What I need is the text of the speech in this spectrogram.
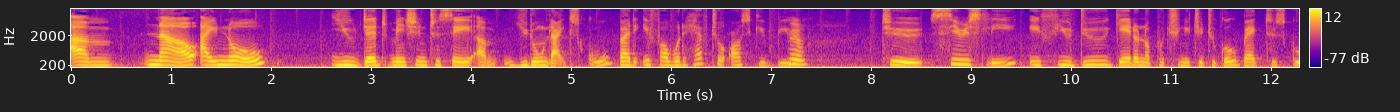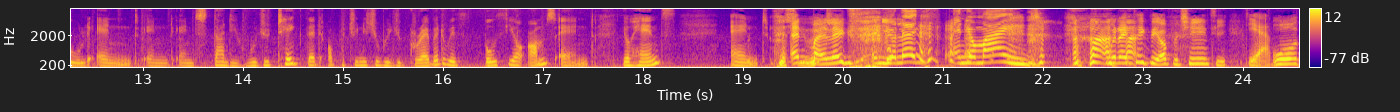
um, now I know you did mention to say um, you don't like school, but if I would have to ask you, Bill, Yeah. to seriously, if you do get an opportunity to go back to school and, and, and study, would you take that opportunity? Would you grab it with both your arms and your hands and And my it? legs. and your legs and your mind? Would I take the opportunity? Yeah. Well,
